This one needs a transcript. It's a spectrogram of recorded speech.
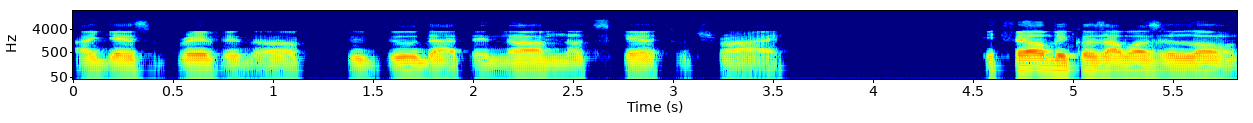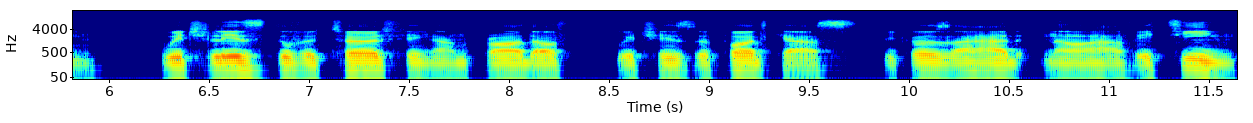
I guess, brave enough to do that. And now I'm not scared to try. It failed because I was alone, which leads to the third thing I'm proud of, which is the podcast, because I had now I have a team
